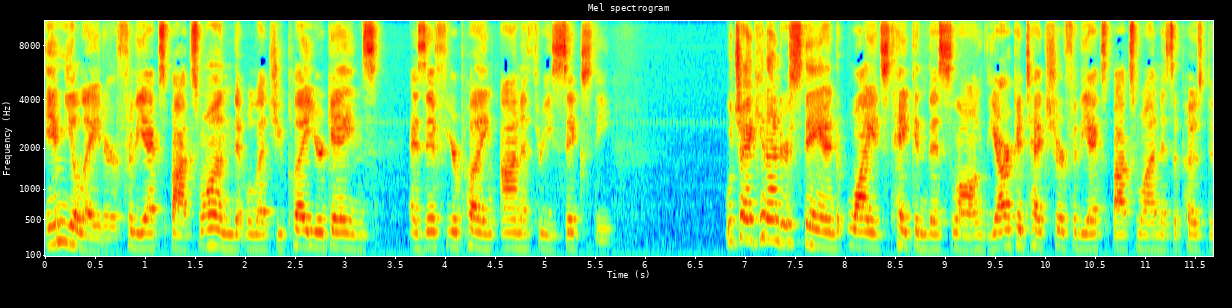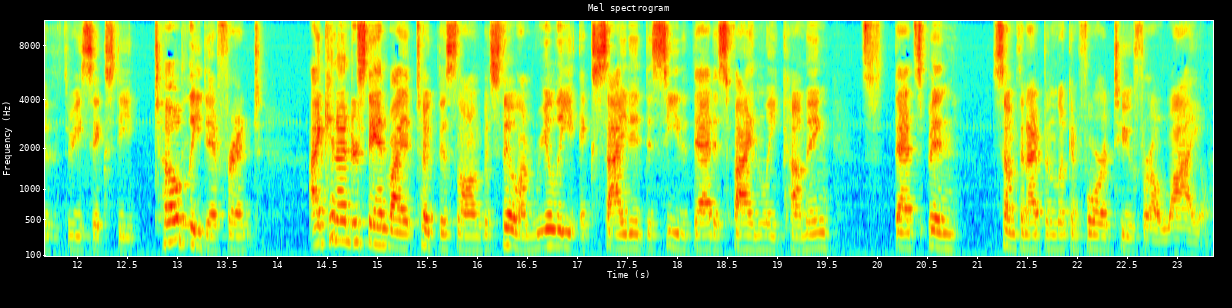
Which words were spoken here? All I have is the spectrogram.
emulator for the Xbox One that will let you play your games as if you're playing on a 360 which I can understand why it's taken this long. The architecture for the Xbox One as opposed to the 360, totally different. I can understand why it took this long, but still, I'm really excited to see that that is finally coming. That's been something I've been looking forward to for a while.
